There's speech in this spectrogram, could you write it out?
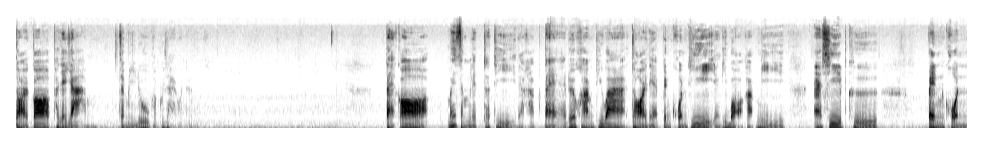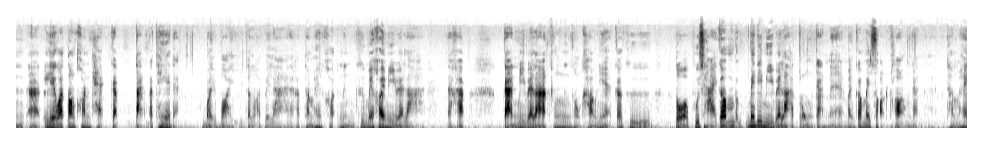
จอยก็พยายามจะมีลูกกับผู้ชายคนนั้น แต่ก็ ไม่สำเร็จทันทีนะครับ แต่ด้วยความที่ว่าจอยเนี่ยเป็นคนที่อย่างที่บอกครับ มีอาชีพคือเป็นคนเรียกว่าต้องคอนแทคกับต่างประเทศอะบ่อยๆ อยู่ตลอดเวลานะครับทำให้ข้อหนึ่งคือไม่ค่อยมีเวลานะครับ การมีเวลาครั้งหนึ่งของเขาเนี่ยก็คือตัวผู้ชายก็ไม่ได้มีเวลาตรงกันนะฮะมันก็ไม่สอดคล้องกันนะฮะทำให้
